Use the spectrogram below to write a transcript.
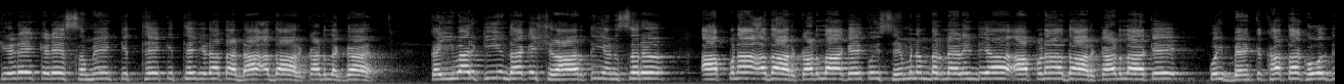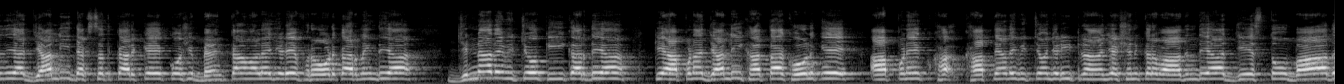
ਕਿਹੜੇ ਕਿਹੜੇ ਸਮੇਂ ਕਿੱਥੇ ਕਿੱਥੇ ਜਿਹੜਾ ਤੁਹਾਡਾ ਆਧਾਰ ਕਾਰਡ ਲੱਗਾ ਹੈ। ਕਈ ਵਾਰ ਕੀ ਹੁੰਦਾ ਕਿ ਸ਼ਰਾਰਤੀ ਅਨਸਰ ਆਪਣਾ ਆਧਾਰ ਕਾਰਡ ਲਾ ਕੇ ਕੋਈ ਸਿਮ ਨੰਬਰ ਲੈ ਲੈਂਦੇ ਆ, ਆਪਣਾ ਆਧਾਰ ਕਾਰਡ ਲਾ ਕੇ ਕੋਈ ਬੈਂਕ ਖਾਤਾ ਖੋਲ ਦਿੰਦੇ ਆ, ਜਾਲੀ ਦਖਸਤ ਕਰਕੇ ਕੁਝ ਬੈਂਕਾਂ ਵਾਲੇ ਜਿਹੜੇ ਫਰਾਡ ਕਰ ਲੈਂਦੇ ਆ, ਜਿਨ੍ਹਾਂ ਦੇ ਵਿੱਚੋਂ ਕੀ ਕਰਦੇ ਆ ਕਿ ਆਪਣਾ ਜਾਲੀ ਖਾਤਾ ਖੋਲ ਕੇ ਆਪਣੇ ਖਾ- ਖਾਤਿਆਂ ਦੇ ਵਿੱਚੋਂ ਜਿਹੜੀ ਟ੍ਰਾਂਜੈਕਸ਼ਨ ਕਰਵਾ ਦਿੰਦੇ ਆ, ਜਿਸ ਤੋਂ ਬਾਅਦ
